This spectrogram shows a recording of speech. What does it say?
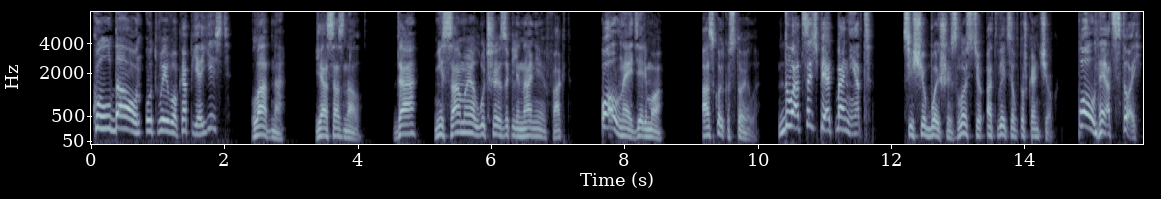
Кулдаун у твоего копья есть? Ладно, я осознал. Да, не самое лучшее заклинание, факт. Полное дерьмо. А сколько стоило? «Двадцать пять монет!» С еще большей злостью ответил Тушканчок. Полный отстой!»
